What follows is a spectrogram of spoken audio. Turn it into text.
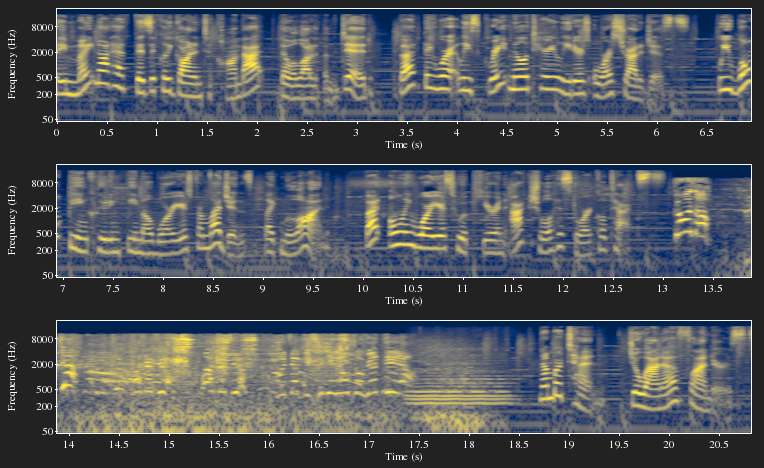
They might not have physically gone into combat, though a lot of them did, but they were at least great military leaders or strategists. We won't be including female warriors from legends, like Mulan, but only warriors who appear in actual historical texts. Number 10. Joanna of Flanders.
